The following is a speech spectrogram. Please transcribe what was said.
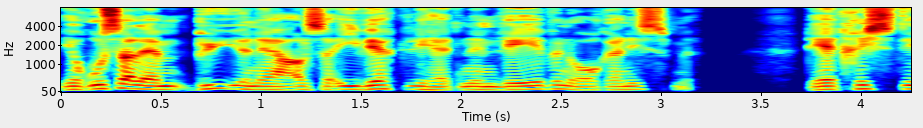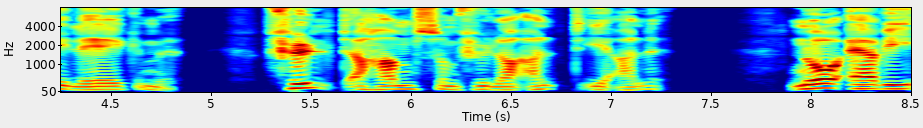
Jerusalem, byen, er altså i virkeligheden en levende organisme. Det er Kristi lægeme, fyldt af ham, som fylder alt i alle. Nu er vi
